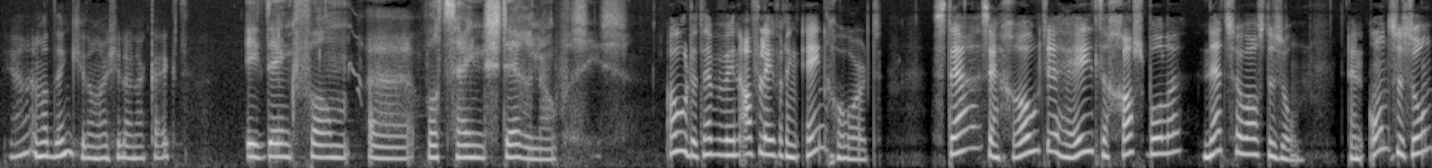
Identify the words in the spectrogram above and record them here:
Ja, en wat denk je dan als je daarnaar kijkt? Ik denk van, uh, wat zijn sterren nou precies? Oh, dat hebben we in aflevering 1 gehoord. Sterren zijn grote, hete gasbollen, net zoals de zon. En onze zon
